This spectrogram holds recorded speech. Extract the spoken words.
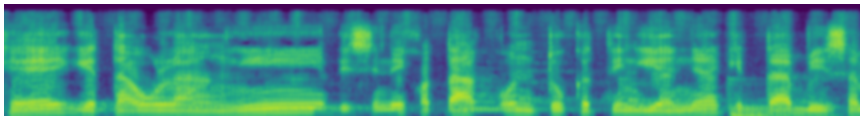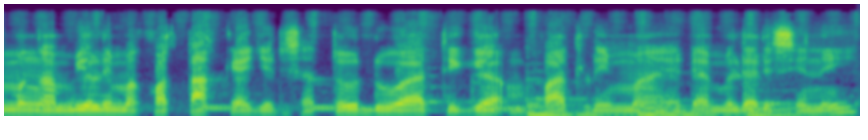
Oke, kita ulangi. Di sini kotak untuk ketinggiannya kita bisa mengambil 5 kotak ya. Jadi 1 2 3 4 5 ya. Diambil dari sini.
